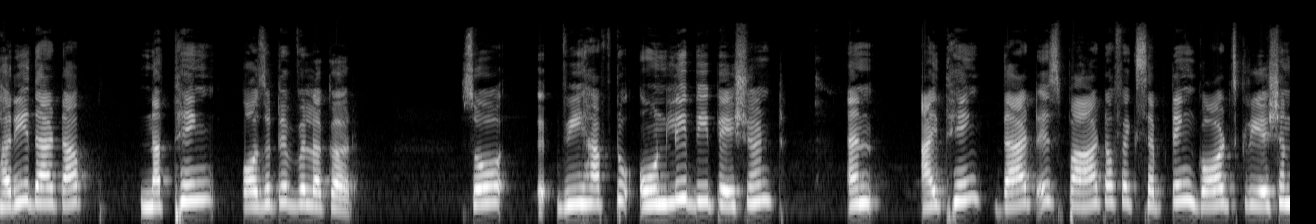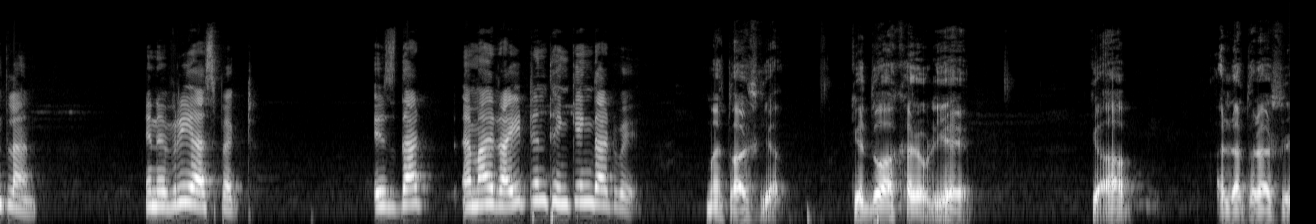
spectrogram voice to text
ہری دیٹ اپ نتھنگ پازیٹیو ول اکر سو وی ہیو ٹو اونلی بی پیشنٹ اینڈ آئی تھنک دیٹ از پارٹ آف ایکسیپٹنگ گاڈس کریشن پلان ان ایوری ایسپیکٹ از دیٹ ایم I right in thinking that way میں تو عرض کیا کہ دعا کروڑی ہے کہ آپ اللہ تعالیٰ سے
